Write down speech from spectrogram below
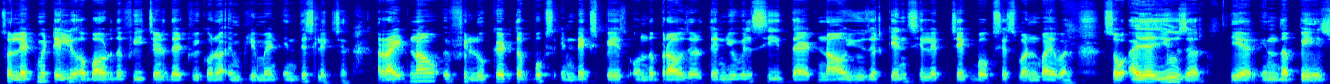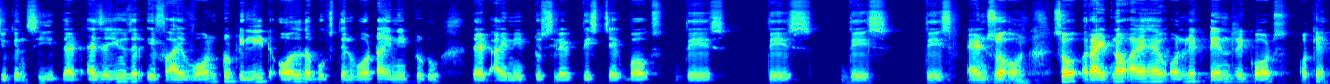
So, let me tell you about the feature that we're gonna implement in this lecture. Right now, if you look at the books index page on the browser, then you will see that now user can select checkboxes one by one. So, as a user, here in the page you can see that as a user if i want to delete all the books then what i need to do that i need to select this checkbox this this this this and so on. So right now i have only 10 records okay?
